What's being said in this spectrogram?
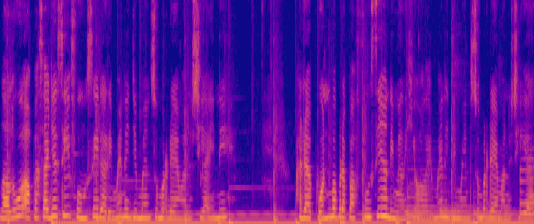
Lalu apa saja sih fungsi dari manajemen sumber daya manusia ini? Adapun beberapa fungsi yang dimiliki oleh manajemen sumber daya manusia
